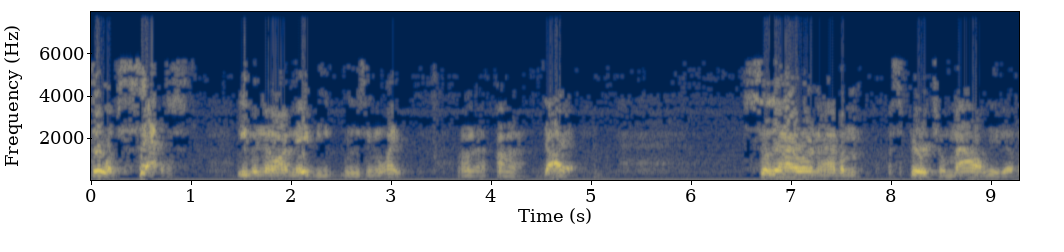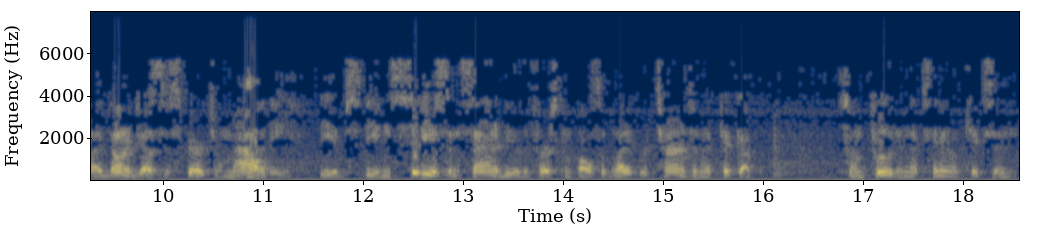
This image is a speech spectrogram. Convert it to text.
still obsessed, even though I may be losing weight on a on a diet. So then I learn to have a, a spiritual malady. That if I don't adjust to spiritual malady, the, the insidious insanity of the first compulsive bite returns and I pick up some food and next thing you know it kicks in.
